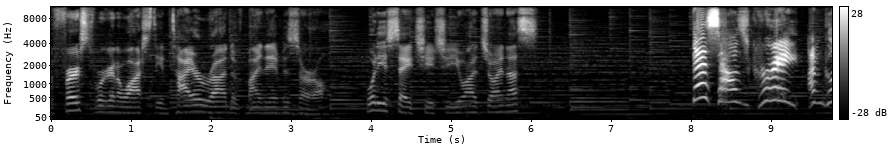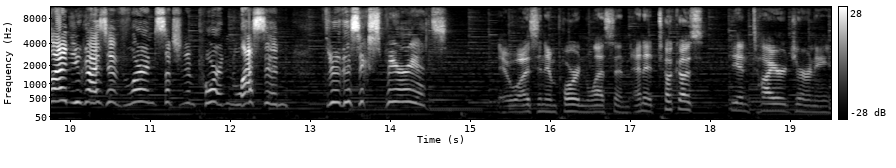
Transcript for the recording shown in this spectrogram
But first, we're gonna watch the entire run of My Name Is Earl. What do you say, Chi Chi? You want to join us? That sounds great! I'm glad you guys have learned such an important lesson through this experience. It was an important lesson, and it took us the entire journey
